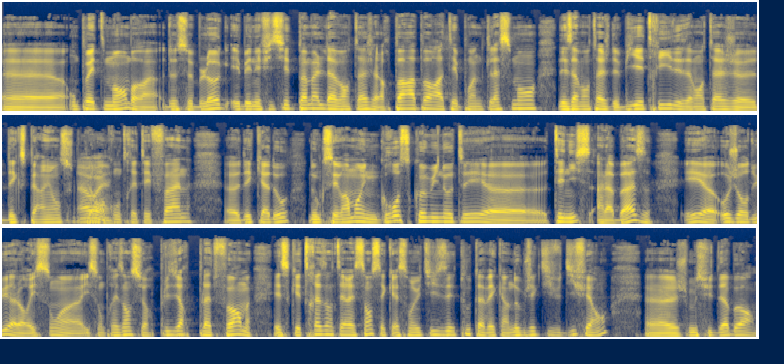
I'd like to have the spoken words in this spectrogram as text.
Euh, on peut être membre de ce blog et bénéficier de pas mal d'avantages. Alors par rapport à tes points de classement, des avantages de billetterie, des avantages euh, d'expérience où tu Ah peux ouais. rencontrer tes fans, euh, des cadeaux. Donc c'est vraiment une grosse communauté euh, tennis à la base. Et aujourd'hui, alors ils sont ils sont présents sur plusieurs plateformes. Et ce qui est très intéressant, c'est qu'elles sont utilisées toutes avec un objectif différent. Je me suis d'abord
